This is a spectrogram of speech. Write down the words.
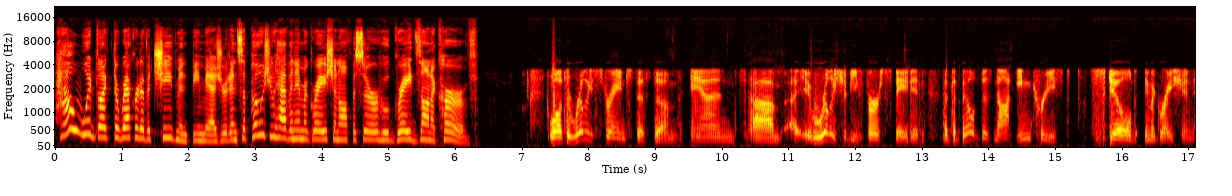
How would like the record of achievement be measured? And suppose you have an immigration officer who grades on a curve. Well, it's a really strange system, and um, it really should be first stated that the bill does not increase skilled immigration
